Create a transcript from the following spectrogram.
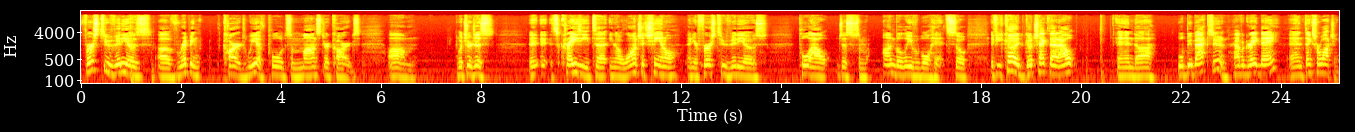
first two videos of ripping cards, we have pulled some monster cards, um, which are just it, it's crazy to you know launch a channel and your first two videos pull out just some unbelievable hits. So if you could go check that out, and uh, we'll be back soon. Have a great day, and thanks for watching.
